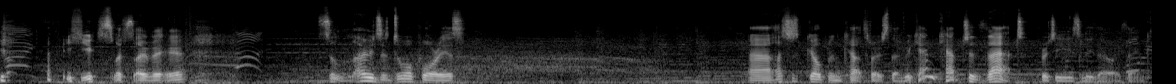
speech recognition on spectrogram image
useless over here. So loads of dwarf warriors. Uh, that's just goblin cutthroats though. We can capture that pretty easily though, I think.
